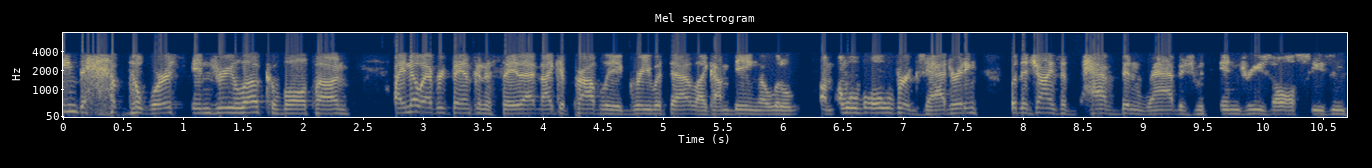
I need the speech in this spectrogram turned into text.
seem to have the worst injury luck of all time. I know every fan's going to say that, and I could probably agree with that. Like I'm being a little, I'm over exaggerating, but the Giants have, have been ravaged with injuries all season.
